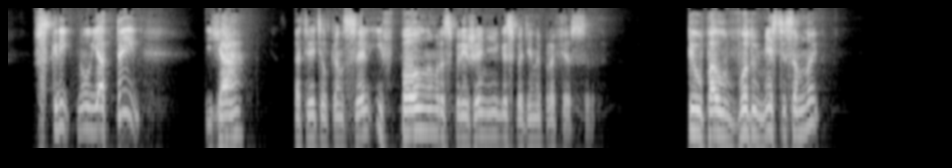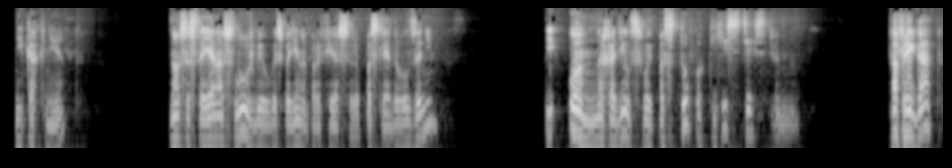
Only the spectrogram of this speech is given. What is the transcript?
— вскрикнул я. «Ты!» «Я!» — ответил консель и в полном распоряжении господина профессора. «Ты упал в воду вместе со мной?» «Никак нет. Но, состоя на службе у господина профессора, последовал за ним. И он находил свой поступок естественным. А фрегат?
